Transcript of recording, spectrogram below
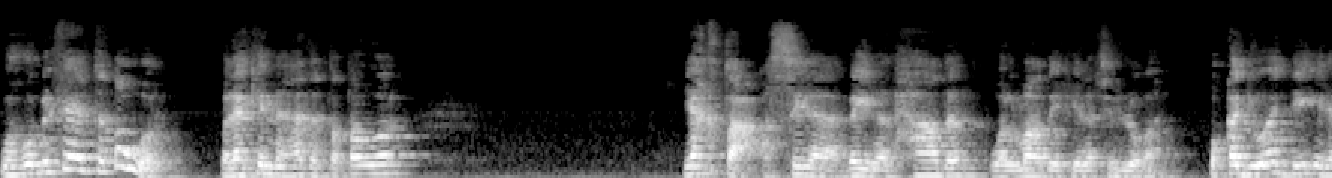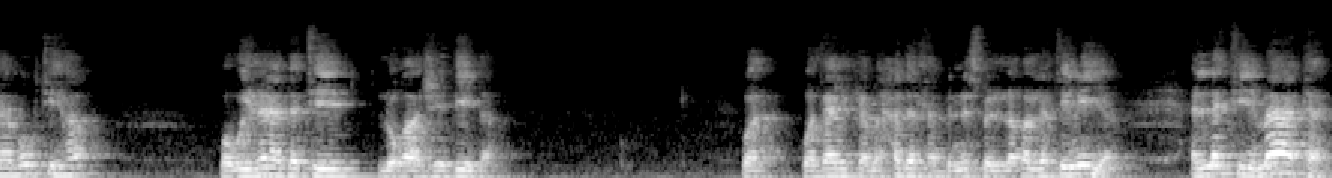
وهو بالفعل تطور ولكن هذا التطور يقطع الصلة بين الحاضر والماضي في نفس اللغة وقد يؤدي إلى موتها وولادة لغة جديدة. وذلك ما حدث بالنسبة للغة اللاتينية التي ماتت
